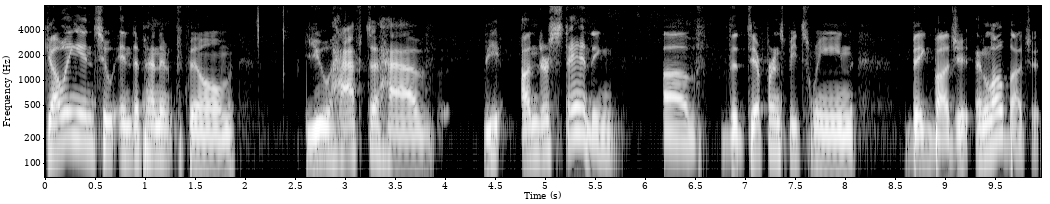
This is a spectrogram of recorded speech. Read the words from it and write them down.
going into independent film, you have to have the understanding of the difference between big budget and low budget,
